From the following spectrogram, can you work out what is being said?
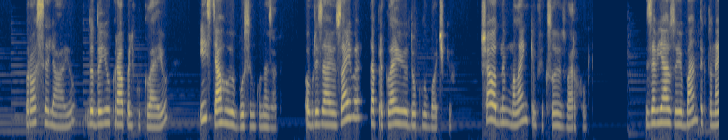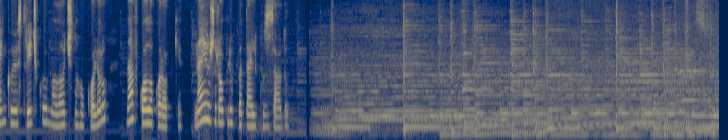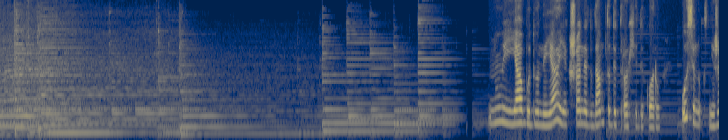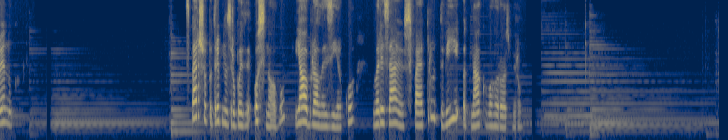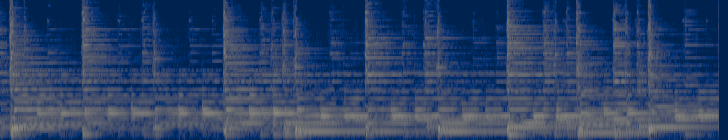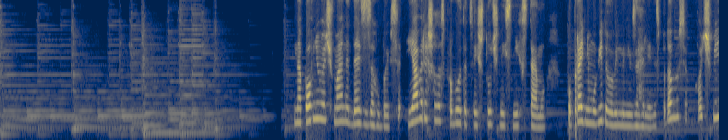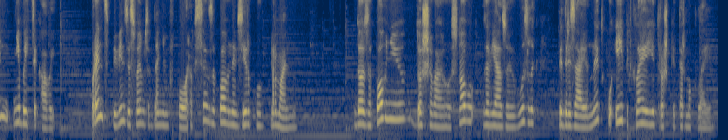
Проселяю, додаю крапельку клею і стягую бусинку назад. Обрізаю зайве та приклеюю до клубочків. Ще одним маленьким фіксую зверху. Зав'язую бантик тоненькою стрічкою молочного кольору навколо коробки. Нею ж роблю петельку ззаду. Я буду не я, якщо не додам туди трохи декору. Бусинок, сніжинок. Спершу потрібно зробити основу. Я обрала зірку, вирізаю з фетру дві однакового розміру. Наповнювач в мене десь загубився, і я вирішила спробувати цей штучний сніг з тему. В попередньому відео він мені взагалі не сподобався, хоч він ніби й цікавий. В принципі, він зі своїм завданням впорався, заповнив зірку нормально. Дозаповнюю, дошиваю основу, зав'язую вузлик, відрізаю нитку і підклею її трошки термоклеєм.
